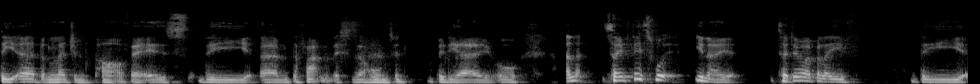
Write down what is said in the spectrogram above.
the urban legend part of it is the um, the fact that this is a haunted video, or and so if this were, you know, so do I believe the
